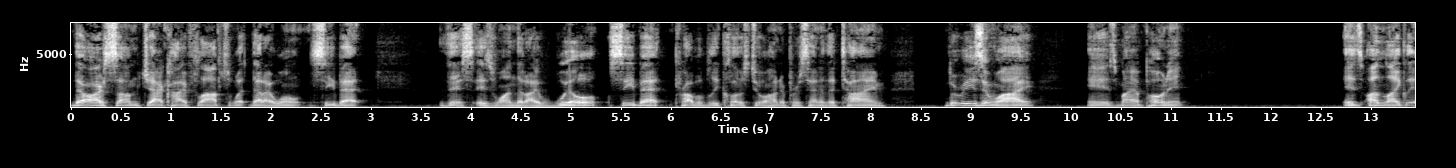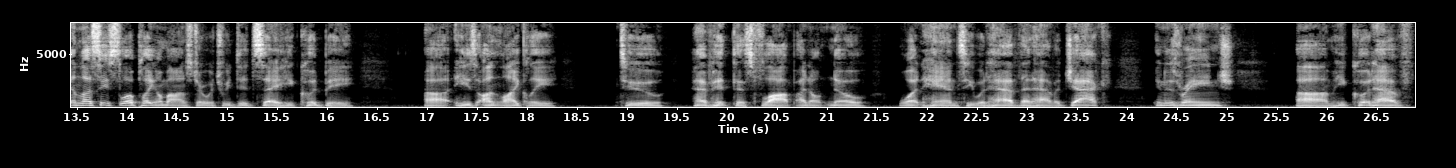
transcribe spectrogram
there are some jack high flops that I won't C bet. This is one that I will C bet, probably close to 100% of the time. The reason why is my opponent is unlikely, unless he's slow playing a monster, which we did say he could be. Uh, he's unlikely to have hit this flop. I don't know what hands he would have that have a jack in his range. Um, he could have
